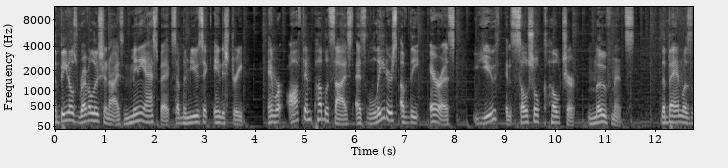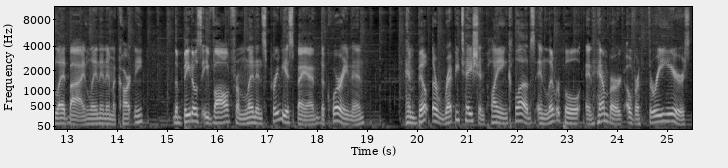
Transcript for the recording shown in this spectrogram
The Beatles revolutionized many aspects of the music industry and were often publicized as leaders of the era's youth and social culture movements. The band was led by Lennon and McCartney. The Beatles evolved from Lennon's previous band, the Quarrymen, and built their reputation playing clubs in Liverpool and Hamburg over three years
